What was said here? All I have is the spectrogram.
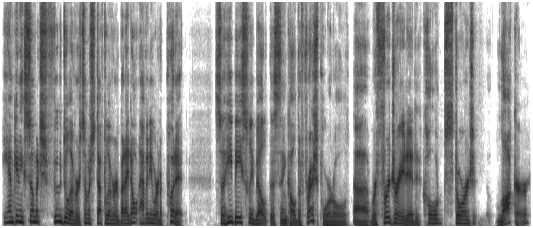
"Hey, I'm getting so much food delivered, so much stuff delivered, but I don't have anywhere to put it." So he basically built this thing called the Fresh Portal, uh, refrigerated cold storage locker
